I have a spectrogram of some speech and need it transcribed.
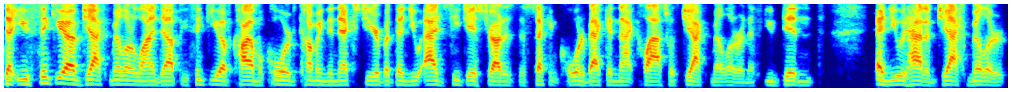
That you think you have Jack Miller lined up, you think you have Kyle McCord coming the next year, but then you add CJ Stroud as the second quarterback in that class with Jack Miller. And if you didn't, and you had had a Jack Miller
